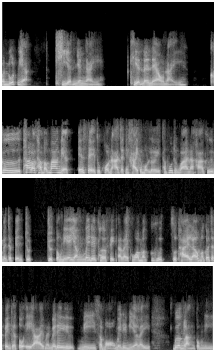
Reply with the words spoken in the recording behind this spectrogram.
มนุษย์เนี่ย เขียนยังไง เขียนในแนวไหน คือถ้าเราทำมากๆเนี่ย essay ทุกคนอาจจะคล้ายๆกันหมดเลย ถ้าพูดถึงว่านะคะ คือมันจะเป็นจุดจุดตรงนี้ยังไม่ได้ perfect อะไร เพราะว่ามันก็คือสุดท้ายแล้วมันก็จะเป็นแค่ตัว AI มันไม่ได้มีสมองไม่ได้มีอะไรเบื้องหลังตรงนี้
